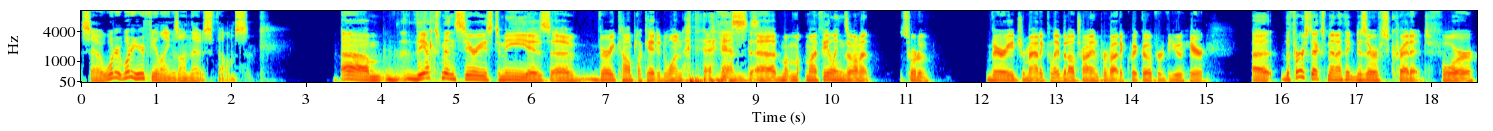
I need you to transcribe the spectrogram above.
So what are what are your feelings on those films? Um, the X Men series to me is a very complicated one, Yes. and uh, m- m- my feelings on it sort of vary dramatically. But I'll try and provide a quick overview here. Uh, the first X Men, I think, deserves credit for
